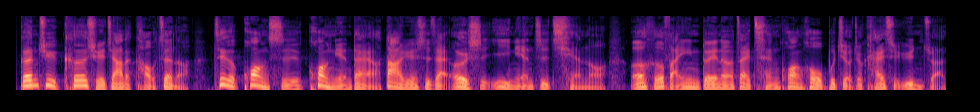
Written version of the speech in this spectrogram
根据科学家的考证啊，这个矿石矿年代啊，大约是在二十亿年之前哦。而核反应堆呢，在成矿后不久就开始运转，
